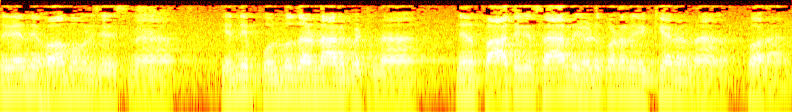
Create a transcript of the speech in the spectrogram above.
నువ్వెన్ని హోమములు చేసినా ఎన్ని పొన్ను దండాలు పెట్టినా నేను పాతిక సార్లు ఏడు కొడలు ఎక్కానన్నా పోరా.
